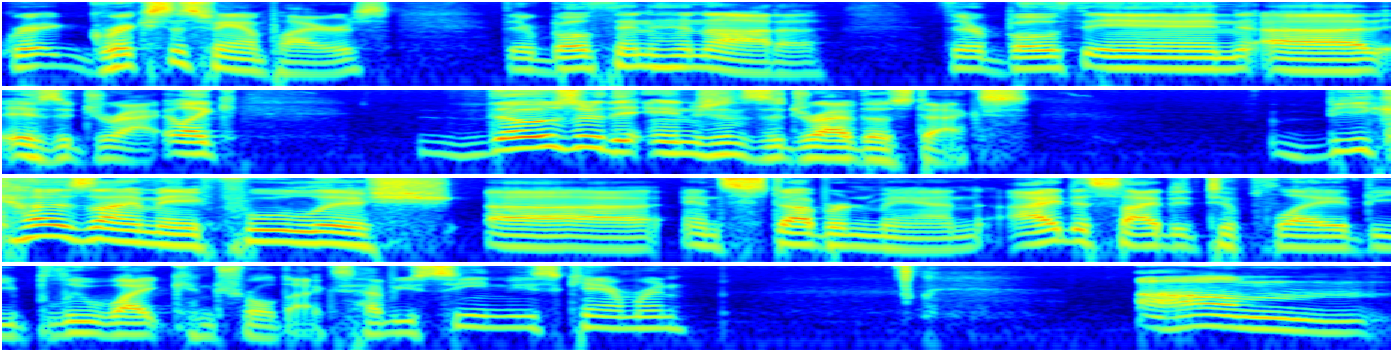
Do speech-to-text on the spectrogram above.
Gr- Grixis Vampires. They're both in Hinata. They're both in uh, is it drag? Like those are the engines that drive those decks. Because I'm a foolish uh, and stubborn man, I decided to play the blue white control decks. Have you seen these, Cameron? Um,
